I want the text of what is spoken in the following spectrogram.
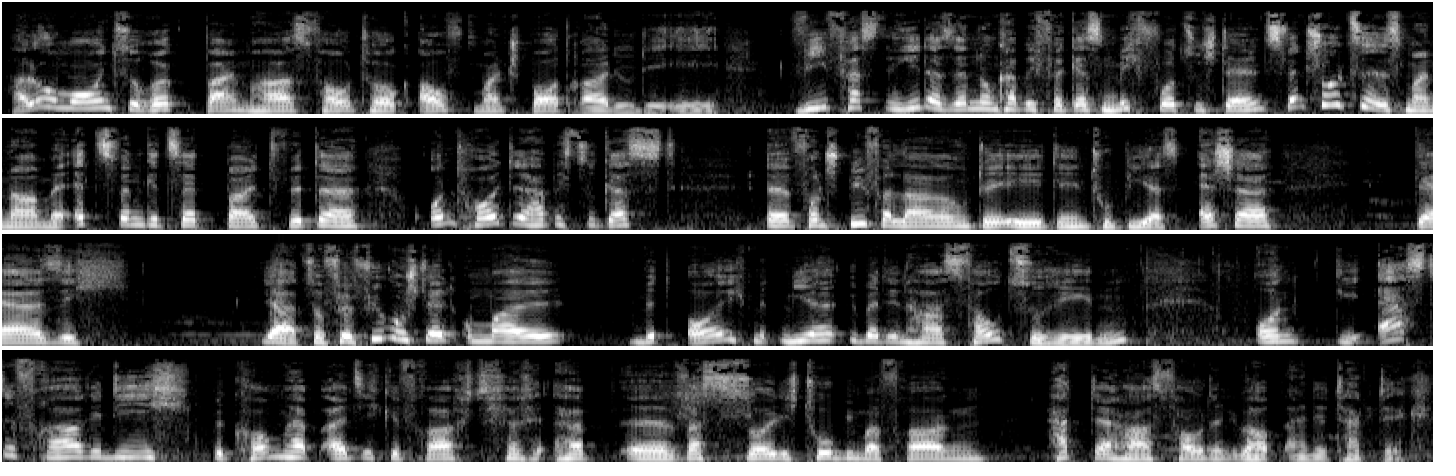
Hallo moin zurück beim HSV Talk auf meinsportradio.de. Wie fast in jeder Sendung habe ich vergessen, mich vorzustellen. Sven Schulze ist mein Name, SvenGZ bei Twitter. Und heute habe ich zu Gast äh, von Spielverlagerung.de den Tobias Escher, der sich ja zur Verfügung stellt, um mal mit euch, mit mir über den HSV zu reden. Und die erste Frage, die ich bekommen habe, als ich gefragt habe, äh, was soll ich Tobi mal fragen, hat der HSV denn überhaupt eine Taktik?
